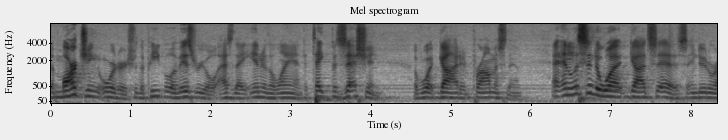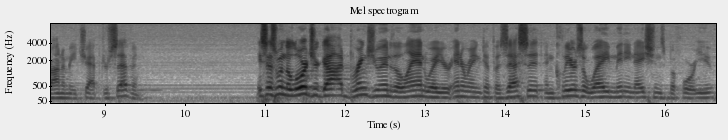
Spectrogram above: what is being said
the marching orders for the people of Israel as they enter the land to take possession of what God had promised them. And, and listen to what God says in Deuteronomy chapter 7. He says, When the Lord your God brings you into the land where you're entering to possess it and clears away many nations before you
